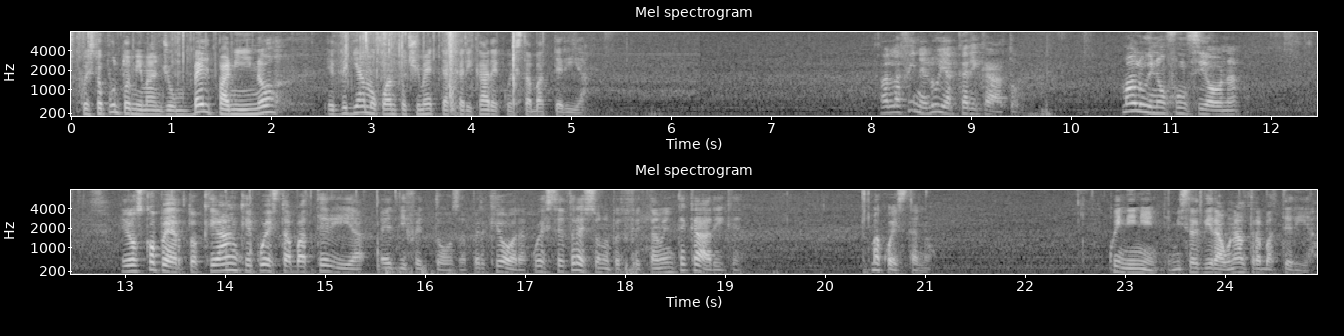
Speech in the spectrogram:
A questo punto mi mangio un bel panino e vediamo quanto ci mette a caricare questa batteria. Alla fine lui ha caricato, ma lui non funziona e ho scoperto che anche questa batteria è difettosa perché ora queste tre sono perfettamente cariche ma questa no. Quindi niente mi servirà un'altra batteria.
